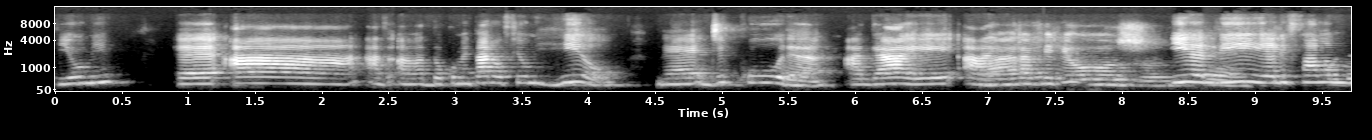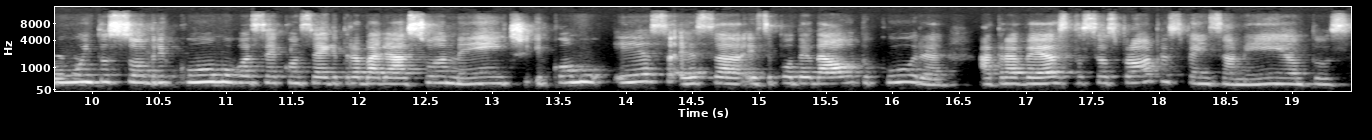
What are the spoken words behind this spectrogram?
filme. É a, a, a documentário ou filme Heal, né, de cura, H-E-A. Maravilhoso. E ali é. ele fala muito sobre como você consegue trabalhar a sua mente e como essa, essa, esse poder da autocura, através dos seus próprios pensamentos,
